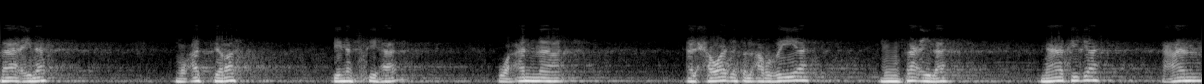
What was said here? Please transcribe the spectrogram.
فاعلة مؤثرة بنفسها وأن الحوادث الأرضية منفعلة ناتجة عن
